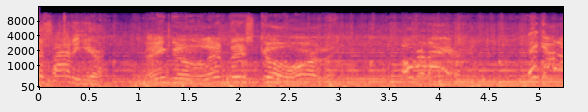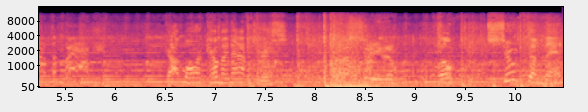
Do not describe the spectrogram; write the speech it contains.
us out of here. Ain't gonna let this go, are they? Over there! They got out the back! Got more coming after us. I seen them. Well, shoot them then.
